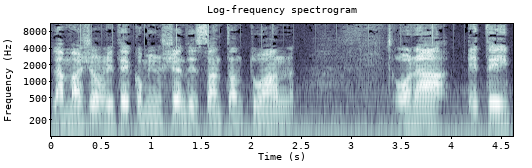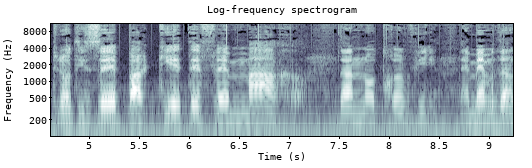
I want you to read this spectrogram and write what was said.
la majorité, comme une chaîne de Saint-Antoine, on a été hypnotisé par qui était flemmard dans notre vie. Et même dans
